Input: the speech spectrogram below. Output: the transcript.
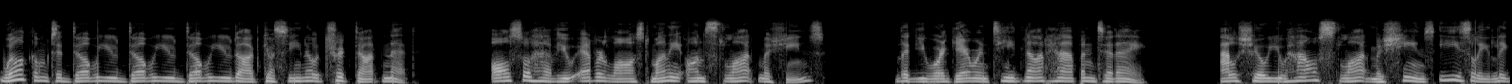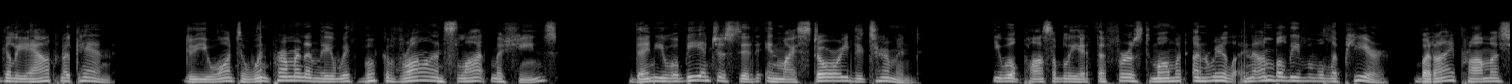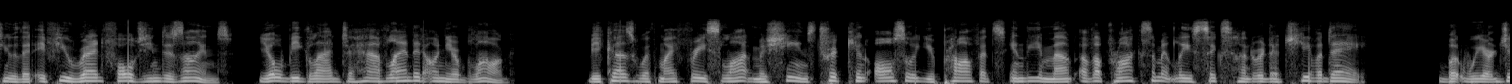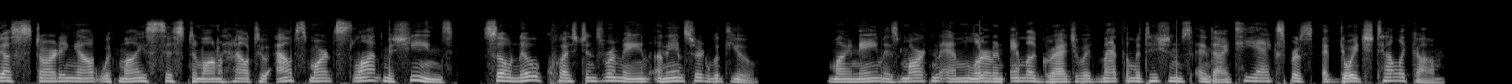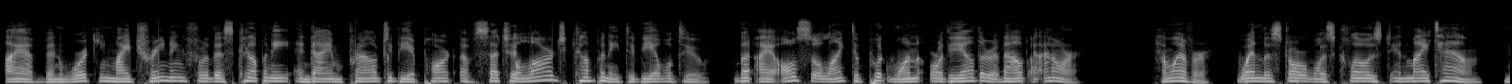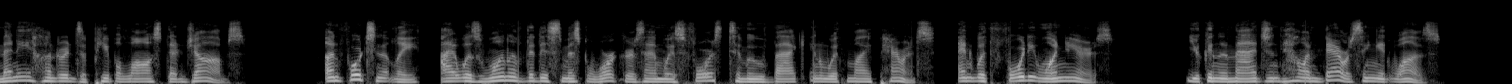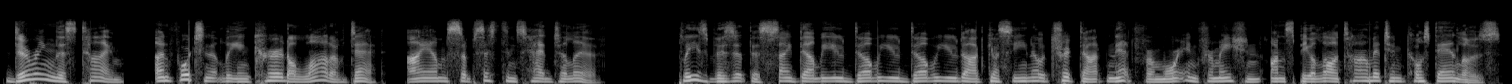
Welcome to www.casinotrick.net. Also have you ever lost money on slot machines? That you are guaranteed not happen today. I'll show you how slot machines easily legally outwit can. Do you want to win permanently with Book of Ra and slot machines? Then you will be interested in my story determined. You will possibly at the first moment unreal and unbelievable appear, but I promise you that if you read Fulging Designs, you'll be glad to have landed on your blog. Because with my free slot machines trick can also you profits in the amount of approximately 600 achieve a day. But we are just starting out with my system on how to outsmart slot machines, so no questions remain unanswered with you. My name is Martin Emler and am a graduate mathematician and IT expert at Deutsche Telekom. I have been working my training for this company and I am proud to be a part of such a large company to be able to, but I also like to put one or the other about a hour. However, when the store was closed in my town, many hundreds of people lost their jobs. Unfortunately, I was one of the dismissed workers and was forced to move back in with my parents, and with 41 years. You can imagine how embarrassing it was. During this time, unfortunately incurred a lot of debt, I am subsistence had to live. Please visit the site www.casinotrick.net for more information on Spielautomaten Kostenlos.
